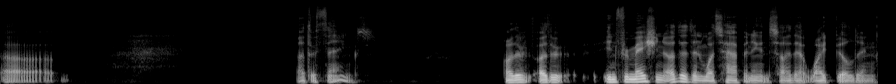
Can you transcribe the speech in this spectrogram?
uh, other things, other other information other than what's happening inside that white building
